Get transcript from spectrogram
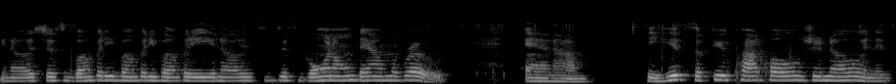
you know, it's just bumpity, bumpity, bumpity, you know, he's just going on down the road, and um, he hits a few potholes, you know, and it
